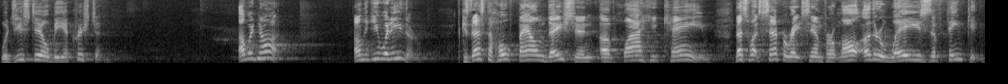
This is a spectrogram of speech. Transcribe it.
would you still be a Christian? I would not. I don't think you would either. Because that's the whole foundation of why he came. That's what separates him from all other ways of thinking.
